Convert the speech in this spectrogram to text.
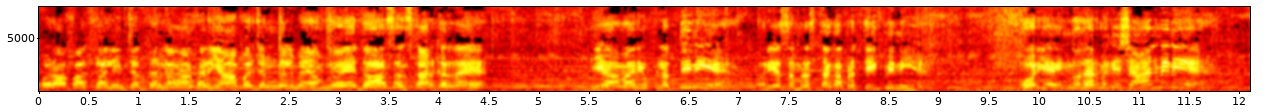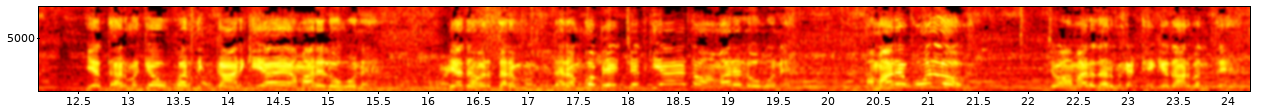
और आपातकालीन चद्दर लगाकर यहाँ पर जंगल में हम जो है दाह संस्कार कर रहे हैं। ये हमारी उपलब्धि नहीं है और ये समरसता का प्रतीक भी नहीं है और ये हिंदू धर्म की शान भी नहीं है। ये धर्म के ऊपर धिक्कार किया है हमारे लोगों ने। यह धर्म धर्म को बेइज्जत किया है तो हमारे लोगों ने। हमारे कौन लोग जो हमारे धर्म के ठेकेदार बनते हैं।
